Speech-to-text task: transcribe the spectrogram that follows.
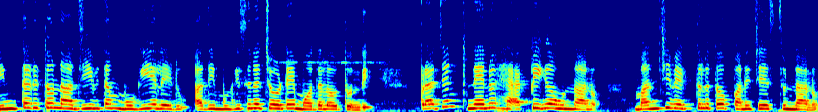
ఇంతటితో నా జీవితం ముగియలేదు. అది ముగిసిన చోటే మొదలవుతుంది. ప్రజెంట్ నేను హ్యాపీగా ఉన్నాను. మంచి వ్యక్తులతో పనిచేస్తున్నాను.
